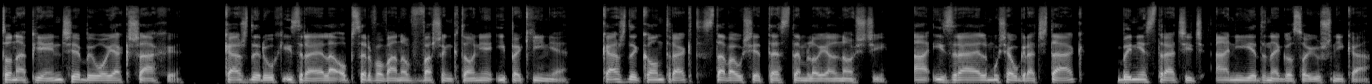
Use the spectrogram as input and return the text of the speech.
To napięcie było jak szachy. Każdy ruch Izraela obserwowano w Waszyngtonie i Pekinie. Każdy kontrakt stawał się testem lojalności, a Izrael musiał grać tak, by nie stracić ani jednego sojusznika.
